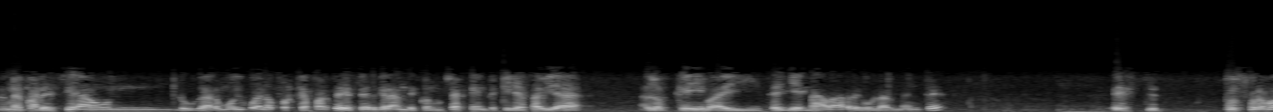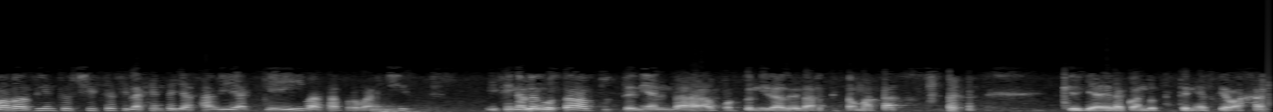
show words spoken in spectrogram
me parecía un lugar muy bueno porque aparte de ser grande con mucha gente que ya sabía a lo que iba y se llenaba regularmente, este pues probabas bien tus chistes y la gente ya sabía que ibas a probar chistes. Y si no le gustaba, pues tenían la oportunidad de darte tomatazos, que ya era cuando te tenías que bajar.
